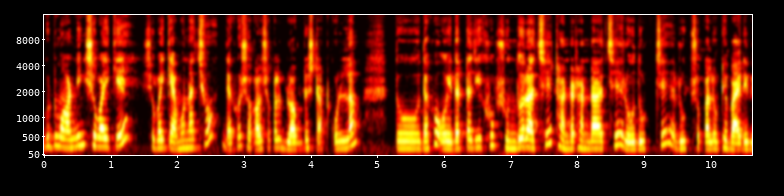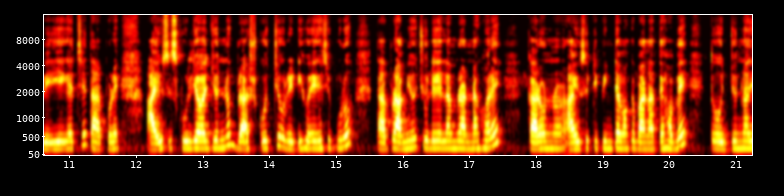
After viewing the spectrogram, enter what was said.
গুড মর্নিং সবাইকে। সবাই কেমন আছো? দেখো, সকাল সকাল ব্লগটা স্টার্ট করলাম। তো দেখো ওয়েদারটা আজকে খুব সুন্দর আছে, ঠান্ডা ঠান্ডা আছে, রোদ উঠছে, রূপ সকালে উঠে বাইরে বেরিয়ে গেছে, তারপরে আয়ুষ স্কুল যাওয়ার জন্য ব্রাশ করছে, ও রেডি হয়ে গেছে পুরো। তারপর আমিও চলে এলাম রান্নাঘরে। কারণ আয়ুষের টিফিনটা আমাকে বানাতে হবে। তো ওর জন্য আর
